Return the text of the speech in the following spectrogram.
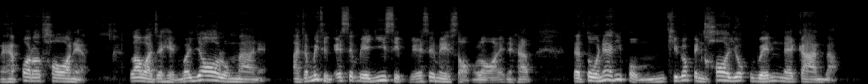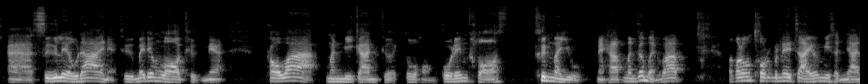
นะครับปตทเนี่ยเราอาจจะเห็นว่าย่อลงมาเนี่ยอาจจะไม่ถึง SMA 20 หรือ SMA 200 นะครับ แต่ตัวเนี้ยที่ผมคิดว่าเป็นข้อยกเว้นในการแบบอ่าซื้อเร็วได้เนี่ยคือไม่ต้องรอถึงเนี่ยเพราะว่ามันมีการเกิดตัวของ golden cross ขึ้นมาอยู่นะครับ มันก็เหมือนว่าเราก็ต้องทดไว้ในใจว่ามีสัญญาณ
